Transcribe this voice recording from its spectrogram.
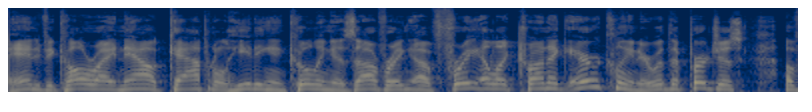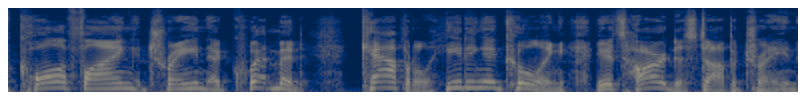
And if you call right now, Capital Heating and Cooling is offering a free electronic air cleaner with the purchase of qualifying Trane equipment. Capital Heating and Cooling. It's hard to stop a Trane.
